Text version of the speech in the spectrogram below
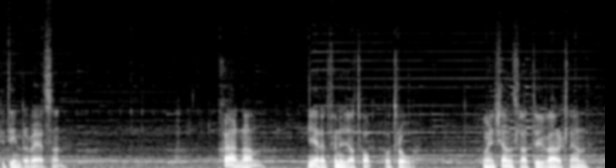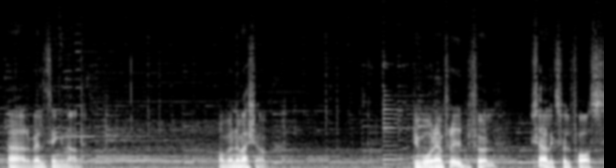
ditt inre väsen. Stjärnan ger ett förnyat hopp och tro och en känsla att du verkligen är välsignad av universum. Du går en fridfull kärleksfull fas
